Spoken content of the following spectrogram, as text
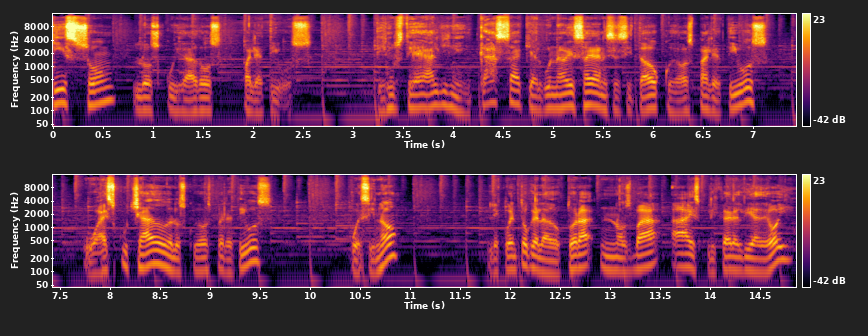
¿Qué son los cuidados paliativos? ¿Tiene usted a alguien en casa que alguna vez haya necesitado cuidados paliativos? ¿O ha escuchado de los cuidados paliativos? Pues si no, le cuento que la doctora nos va a explicar el día de hoy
